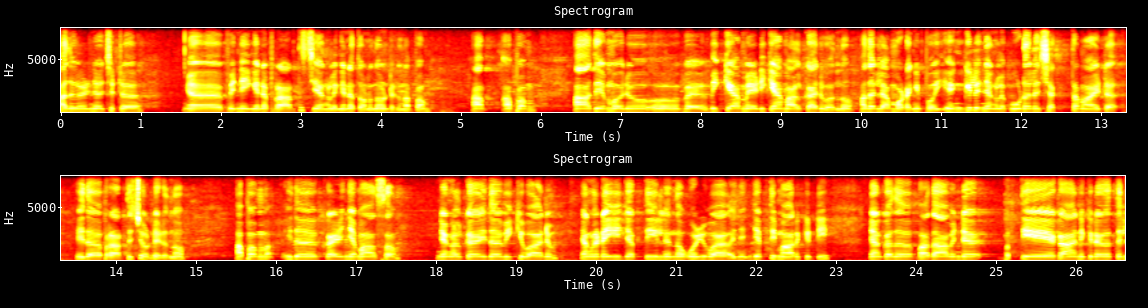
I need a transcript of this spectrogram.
അത് കഴിഞ്ഞ് വെച്ചിട്ട് പിന്നെ ഇങ്ങനെ പ്രാർത്ഥിച്ച് ഞങ്ങളിങ്ങനെ തുറന്നുകൊണ്ടിരുന്നപ്പം അപ്പം ആദ്യം ഒരു വിൽക്കാം മേടിക്കാൻ ആൾക്കാർ വന്നു. അതെല്ലാം മുടങ്ങിപ്പോയി. എങ്കിലും ഞങ്ങൾ കൂടുതൽ ശക്തമായിട്ട് ഇത് പ്രാർത്ഥിച്ചുകൊണ്ടിരുന്നു. അപ്പം ഇത് കഴിഞ്ഞ മാസം ഞങ്ങൾക്ക് ഇത് വിൽക്കുവാനും ഞങ്ങളുടെ ഈ ജപ്തിയിൽ നിന്ന് ഒഴിവാ ജപ്തി മാറിക്കിട്ടി. ഞങ്ങൾക്കത് മാതാവിന്റെ പ്രത്യേക അനുഗ്രഹത്തിൽ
